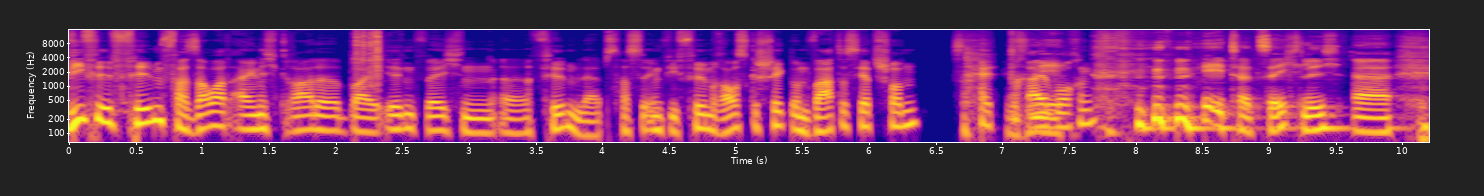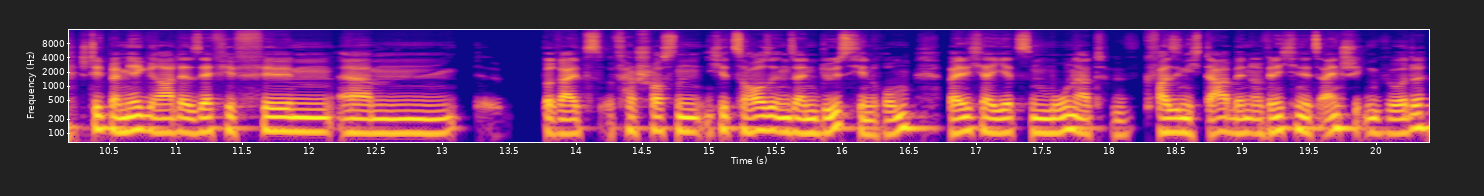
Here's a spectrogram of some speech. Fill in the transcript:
Wie viel Film versauert eigentlich gerade bei irgendwelchen äh, Filmlabs? Hast du irgendwie Film rausgeschickt und wartest jetzt schon seit drei Nee. Wochen? nee, tatsächlich äh, steht bei mir gerade sehr viel Film ähm, bereits verschossen hier zu Hause in seinen Döschen rum, weil ich ja jetzt einen Monat quasi nicht da bin. Und wenn ich den jetzt einschicken würde,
